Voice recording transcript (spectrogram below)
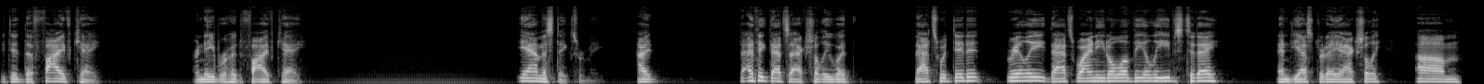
we did the 5K, our neighborhood 5K. Yeah, mistakes were made. I I think that's actually what that's what did it. Really, that's why I need all of the leaves today and yesterday actually. Um,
